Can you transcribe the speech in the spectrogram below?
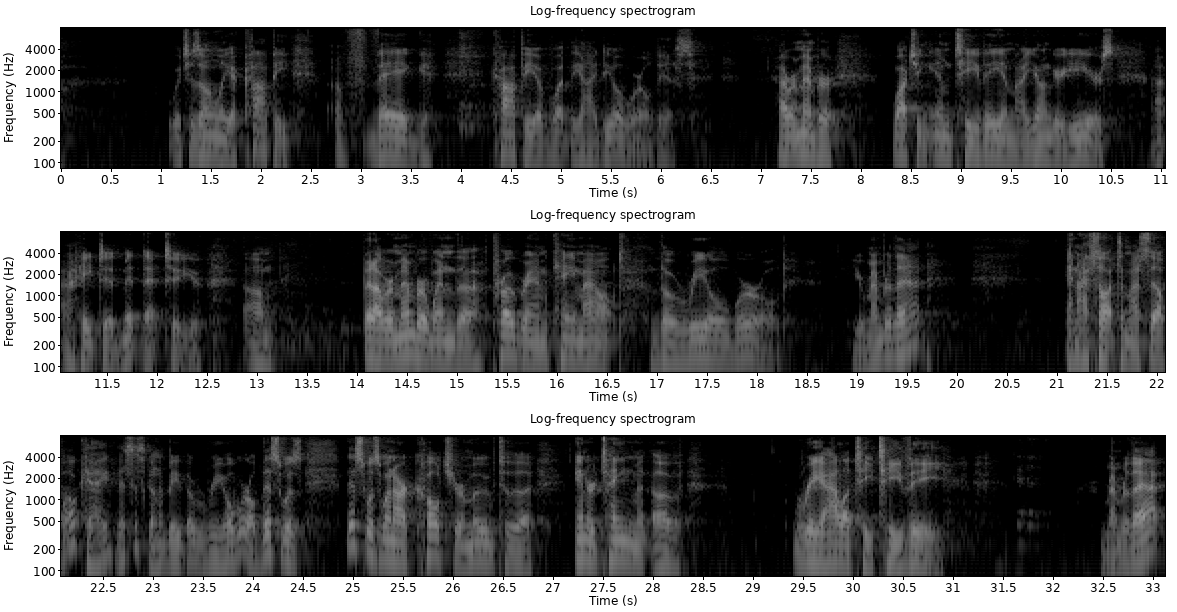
which is only a copy, a vague copy of what the ideal world is. I remember watching MTV in my younger years. I, I hate to admit that to you. Um, but I remember when the program came out, The Real World. You remember that? And I thought to myself, okay, this is going to be the real world. This was, this was when our culture moved to the entertainment of reality TV. Remember that?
